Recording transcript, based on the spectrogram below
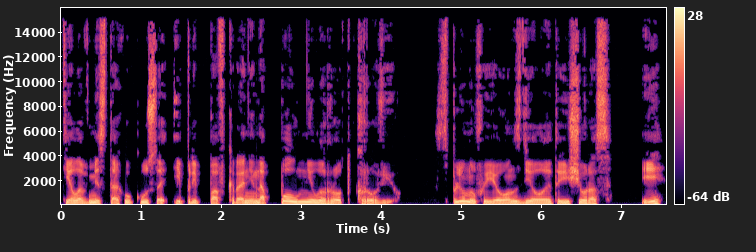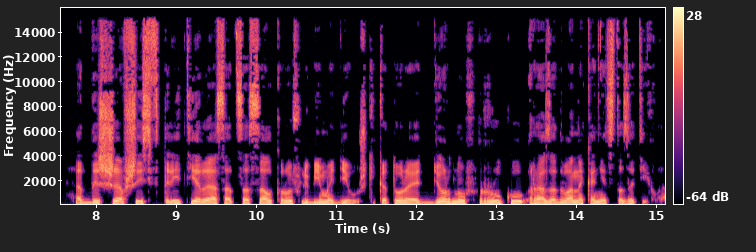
тело в местах укуса и, припав к ране, наполнил рот кровью. Сплюнув ее, он сделал это еще раз и, отдышавшись, в третий раз отсосал кровь любимой девушки, которая, дернув руку, раза два наконец-то затихла.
